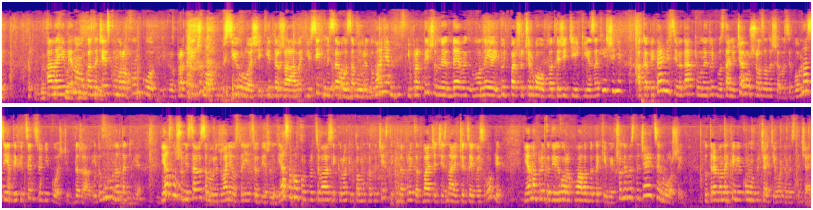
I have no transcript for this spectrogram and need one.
а на єдиному казначейському рахунку е, практично всі гроші і держави, і всіх місцевого самоврядування, і практично не, вони йдуть першочергово платежі, ті, які є захищені, а капітальні всі видатки вони йдуть в останню чергу, що залишилося. Бо в нас є дефіцит сьогодні коштів в державі, і тому воно так є. Ясно, що місцеве самоврядування остається обіженим. Я сама пропрацювала стільки років тому казначействі, і, наприклад, бачачи, знаючи цей весь облік, я, наприклад, його рахувала би таким: якщо не вистачає цих грошей то треба знайти в якому бюджеті його не вистачає.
